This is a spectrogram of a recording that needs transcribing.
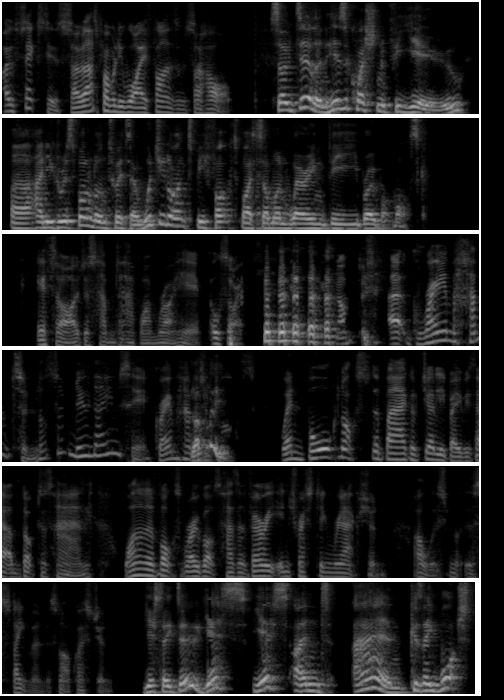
both sexes, so that's probably why he finds them so hot. So, Dylan, here's a question for you, uh, and you can respond on Twitter. Would you like to be fucked by someone wearing the robot mask? If so, I just happen to have one right here. Oh, sorry. uh, Graham Hampton. Lots of new names here. Graham Hampton. Lovely. When Borg knocks the bag of jelly babies out of the doctor's hand, one of the Voc robots has a very interesting reaction. Oh, it's not a statement. It's not a question. Yes, they do. Yes, yes, and and because they watch,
